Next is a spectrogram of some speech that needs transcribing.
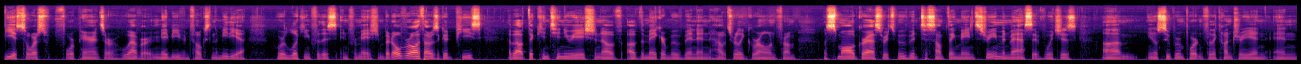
be a source for parents or whoever, maybe even folks in the media who are looking for this information. But overall, I thought it was a good piece about the continuation of, of the maker movement and how it's really grown from a small grassroots movement to something mainstream and massive, which is um, you know super important for the country and and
